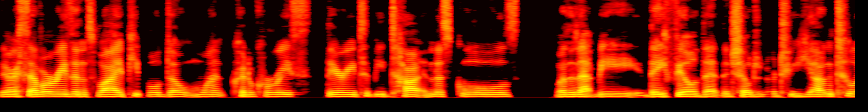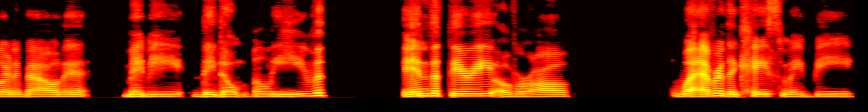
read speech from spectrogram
There are several reasons why people don't want critical race theory to be taught in the schools whether that be they feel that the children are too young to learn about it, maybe they don't believe in the theory overall. Whatever the case may be,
